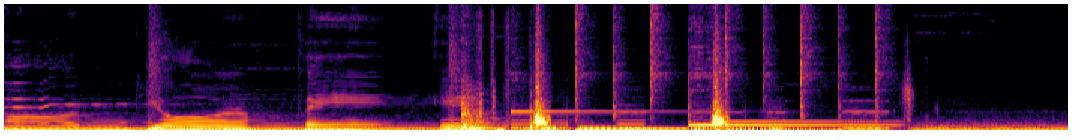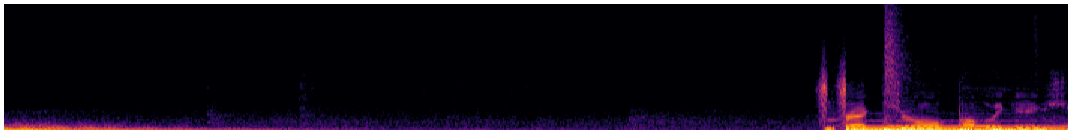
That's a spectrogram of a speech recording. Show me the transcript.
on your face. Contractual obligation.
